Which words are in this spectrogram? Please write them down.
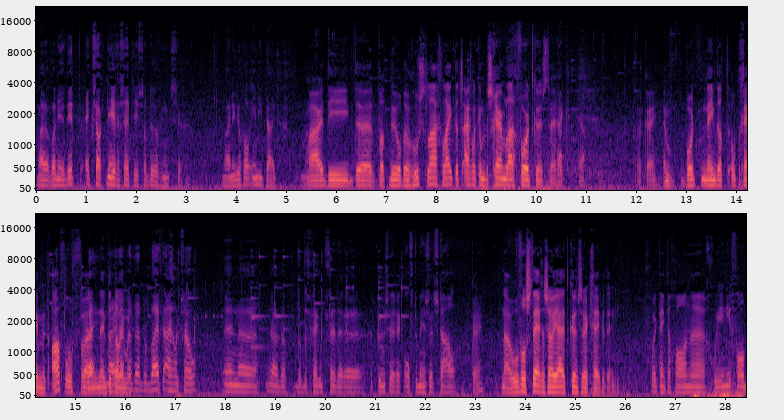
Maar wanneer dit exact neergezet is, dat durf ik niet te zeggen. Maar in ieder geval in die tijd. Maar die, de, wat nu op een roestlaag lijkt, dat is eigenlijk een beschermlaag voor het kunstwerk. Ja, ja. Oké. En wordt, neemt dat op een gegeven moment af of eh, Nee, neemt dat nee, alleen maar... dat, dat, dat blijft eigenlijk zo. En eh, ja, dat, dat beschermt verder eh, het kunstwerk, of tenminste het staal. Oké. Nou, hoeveel sterren zou jij het kunstwerk geven, Danny? Ik denk toch wel een eh goede, in ieder geval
